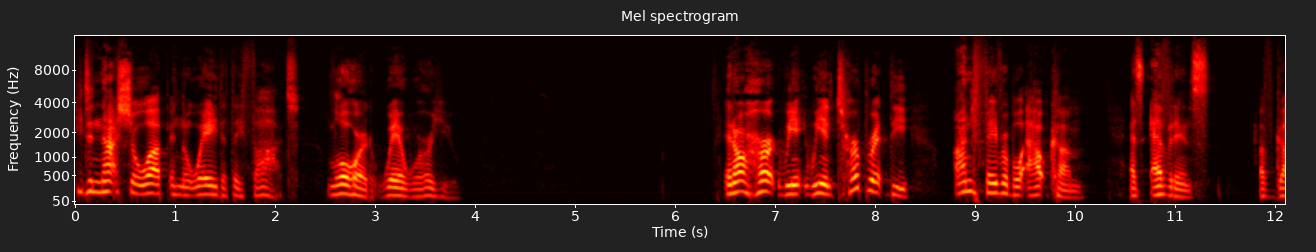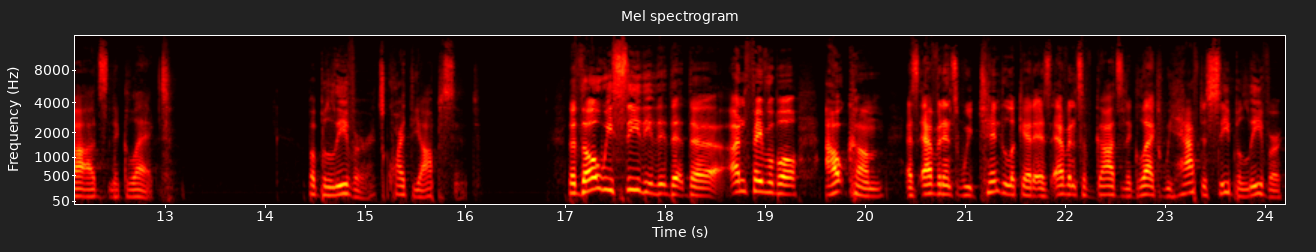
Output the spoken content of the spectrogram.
he did not show up in the way that they thought. Lord, where were you? In our hurt, we, we interpret the unfavorable outcome as evidence of God's neglect. But, believer, it's quite the opposite. That though we see the, the, the, unfavorable outcome as evidence, we tend to look at it as evidence of God's neglect. We have to see, believer,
